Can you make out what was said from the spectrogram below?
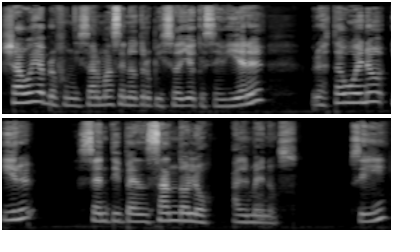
Ya voy a profundizar más en otro episodio que se viene, pero está bueno ir sentipensándolo al menos. ¿sí?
